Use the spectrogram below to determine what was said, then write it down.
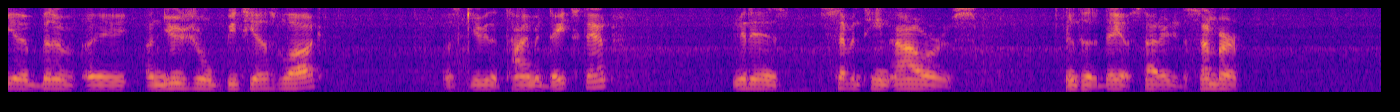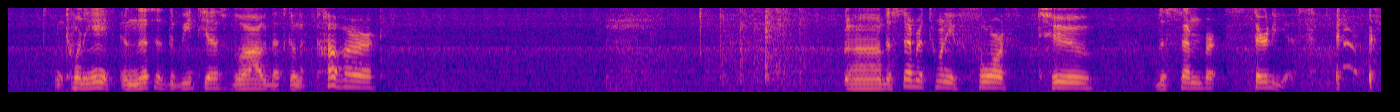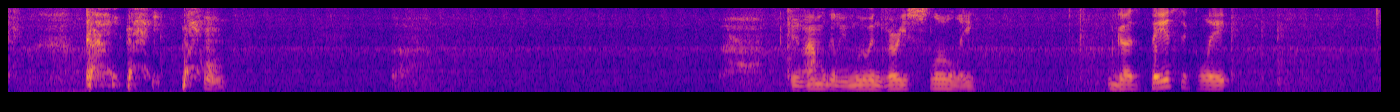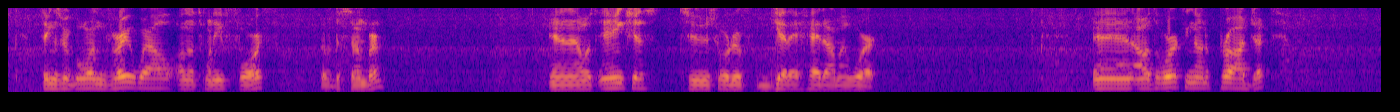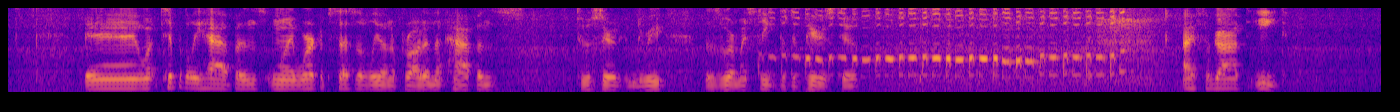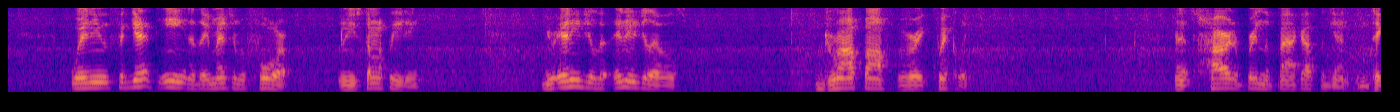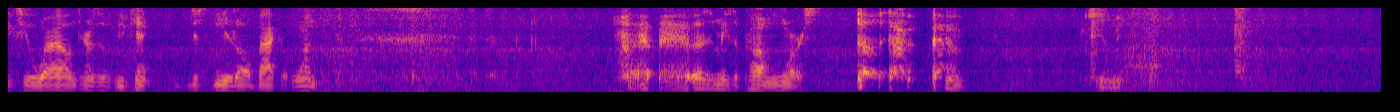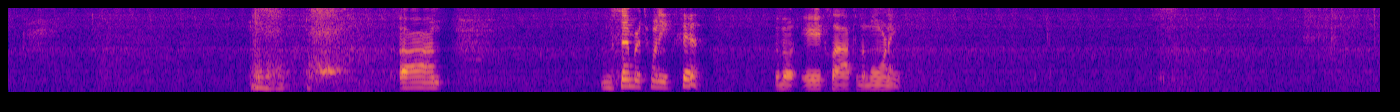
Be a bit of a unusual BTS vlog. Let's give you the time and date stamp. It is 17 hours into the day of Saturday, December 28th, and this is the BTS vlog that's gonna cover uh, December 24th to December 30th. and I'm going to be moving very slowly. Because basically things were going very well on the 24th of December. And I was anxious to sort of get ahead on my work. And I was working on a project. And what typically happens when I work obsessively on a project, and that happens to a certain degree, this is where my sleep disappears to. I forgot to eat. When you forget to eat, as I mentioned before, when you stop eating, your energy, energy levels drop off very quickly. And it's hard to bring them back up again. It takes you a while in terms of you can't just eat it all back at once. that just makes the problem worse. Excuse me. On December 25th, about 8 o'clock in the morning,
